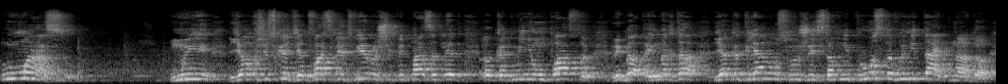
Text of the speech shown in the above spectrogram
Ну, массу. Мы, я хочу сказать, я 20 лет верующий, 15 лет э, как минимум пастор. Ребята, иногда я как гляну свою жизнь, там не просто выметать надо.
